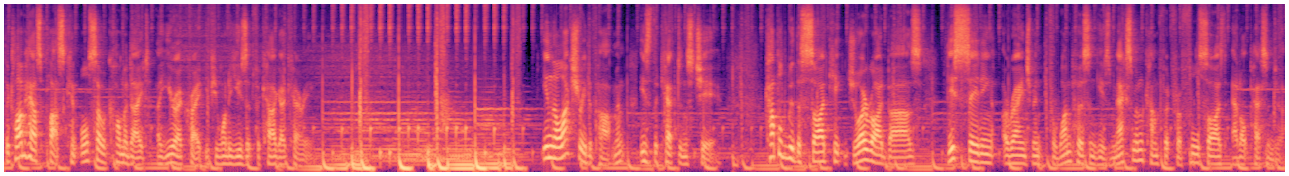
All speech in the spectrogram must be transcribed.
The Clubhouse Plus can also accommodate a Euro crate if you want to use it for cargo carrying. In the luxury department is the captain's chair. Coupled with the Sidekick Joyride bars this seating arrangement for one person gives maximum comfort for a full-sized adult passenger.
